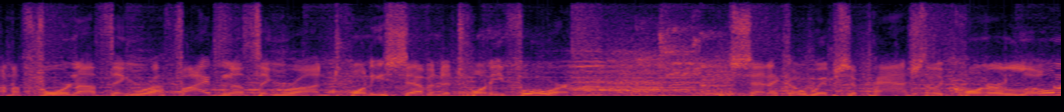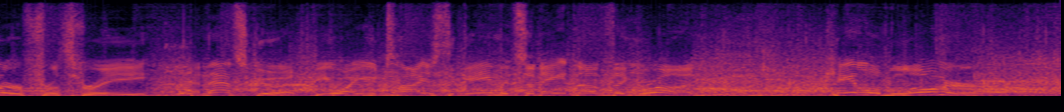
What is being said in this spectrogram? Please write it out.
on a 4 0 5 0 run, 27 to 24. Seneca whips a pass in the corner. Lohner for three, and that's good. BYU ties the game. It's an 8 0 run. Caleb Lohner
